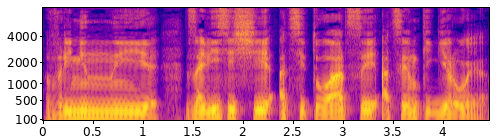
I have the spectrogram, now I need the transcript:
временные, зависящие от ситуации оценки героя.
